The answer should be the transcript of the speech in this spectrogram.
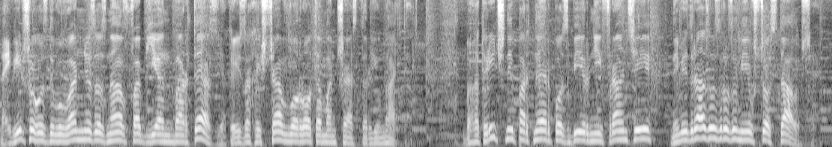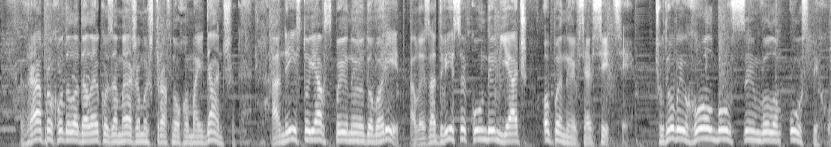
Найбільшого здивування зазнав Фаб'єн Бартез, який захищав ворота Манчестер Юнайтед. Багаторічний партнер по збірній Франції не відразу зрозумів, що сталося. Гра проходила далеко за межами штрафного майданчика. Андрій стояв спиною до воріт, але за дві секунди м'яч опинився в сітці. Чудовий гол був символом успіху.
